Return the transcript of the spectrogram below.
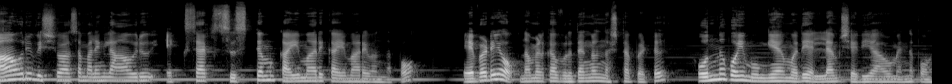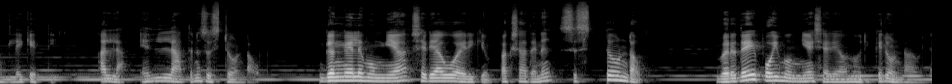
ആ ഒരു വിശ്വാസം അല്ലെങ്കിൽ ആ ഒരു എക്സാക്ട് സിസ്റ്റം കൈമാറി കൈമാറി വന്നപ്പോൾ എവിടെയോ നമ്മൾക്ക് ആ വ്രതങ്ങൾ നഷ്ടപ്പെട്ട് ഒന്ന് പോയി മുങ്ങിയാൽ മതി എല്ലാം ശരിയാവും എന്ന പോയിന്റിലേക്ക് എത്തി. അല്ല എല്ലാത്തിനും സിസ്റ്റം ഉണ്ടാവും. ഗംഗയിൽ മുങ്ങിയാൽ ശരിയാവുമായിരിക്കും പക്ഷെ അതിന് സിസ്റ്റം ഉണ്ടാവും. വെറുതെ പോയി മുങ്ങിയാൽ ശരിയാവുന്ന ഒരിക്കലും ഉണ്ടാവില്ല.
